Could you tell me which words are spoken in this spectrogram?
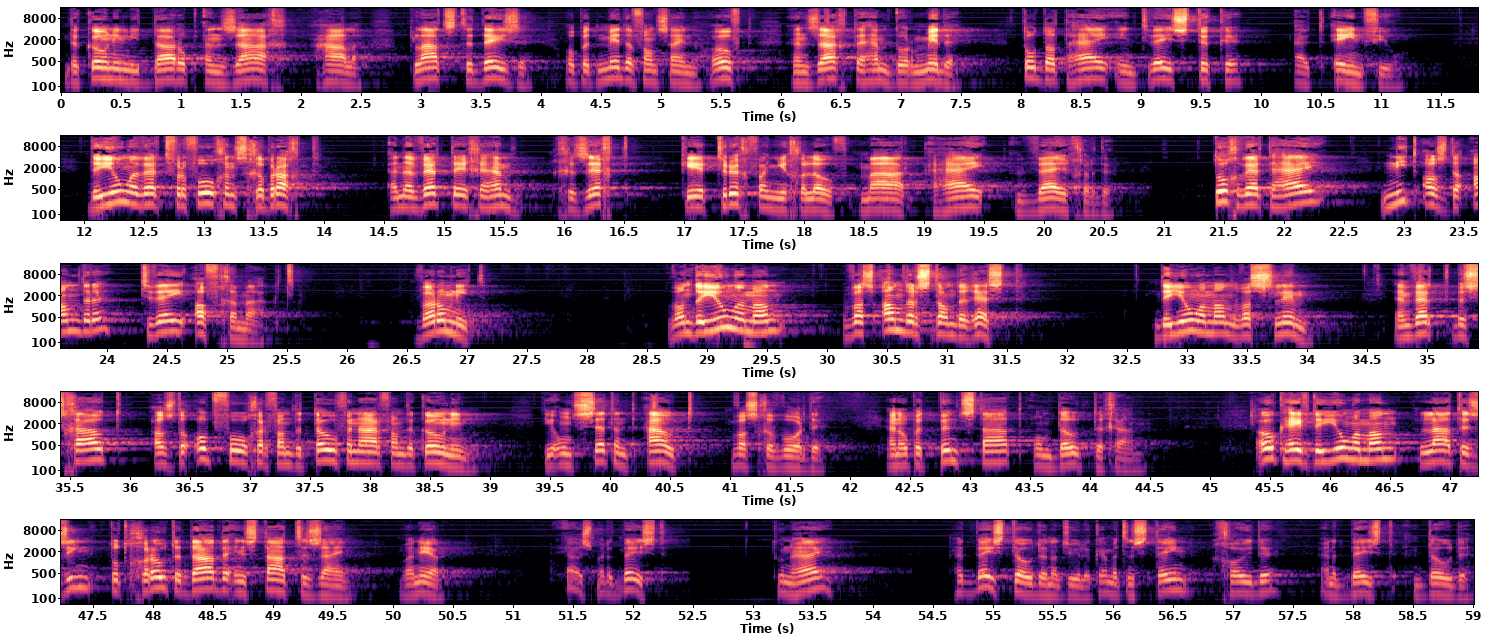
De koning liet daarop een zaag halen. Plaatste deze op het midden van zijn hoofd. En zaagde hem door midden. Totdat hij in twee stukken uiteenviel. De jongen werd vervolgens gebracht. En er werd tegen hem gezegd, keer terug van je geloof. Maar hij weigerde. Toch werd hij niet als de andere twee afgemaakt. Waarom niet? Want de jongeman was anders dan de rest. De jongeman was slim en werd beschouwd als de opvolger van de tovenaar van de koning, die ontzettend oud was geworden en op het punt staat om dood te gaan. Ook heeft de jongeman laten zien tot grote daden in staat te zijn. Wanneer? Juist met het beest. Toen hij het beest doodde natuurlijk, met een steen gooide en het beest doodde.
